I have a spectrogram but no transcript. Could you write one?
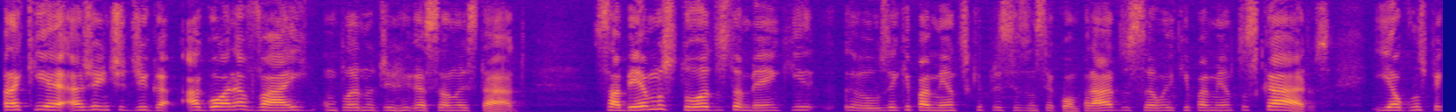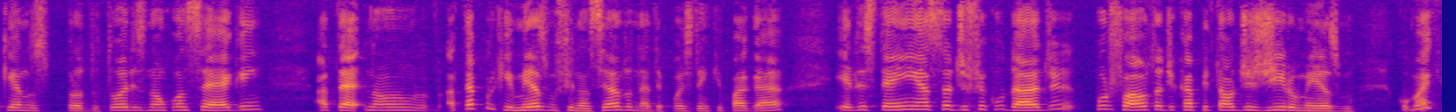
para que a gente diga agora vai um plano de irrigação no Estado? Sabemos todos também que eh, os equipamentos que precisam ser comprados são equipamentos caros e alguns pequenos produtores não conseguem, até, não, até porque mesmo financiando, né, depois tem que pagar, eles têm essa dificuldade por falta de capital de giro mesmo. Como é que,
